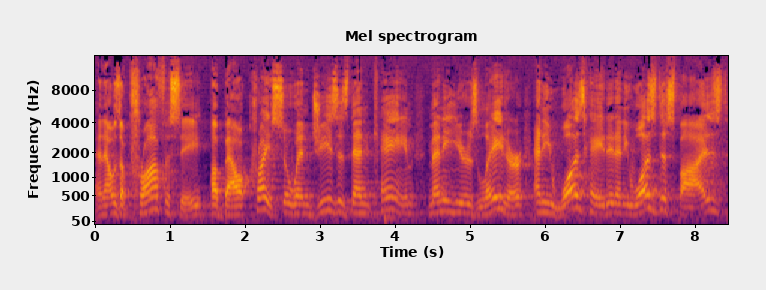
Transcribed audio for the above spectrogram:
And that was a prophecy about Christ. So when Jesus then came many years later and he was hated and he was despised,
